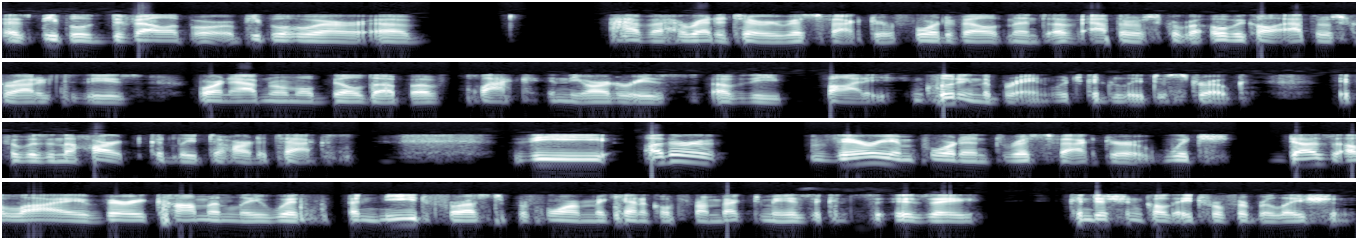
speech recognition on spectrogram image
as people develop or people who are uh, have a hereditary risk factor for development of what we call atherosclerotic disease, or an abnormal buildup of plaque in the arteries of the body, including the brain, which could lead to stroke. If it was in the heart, could lead to heart attacks. The other very important risk factor, which does ally very commonly with a need for us to perform mechanical thrombectomy, is a, is a condition called atrial fibrillation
